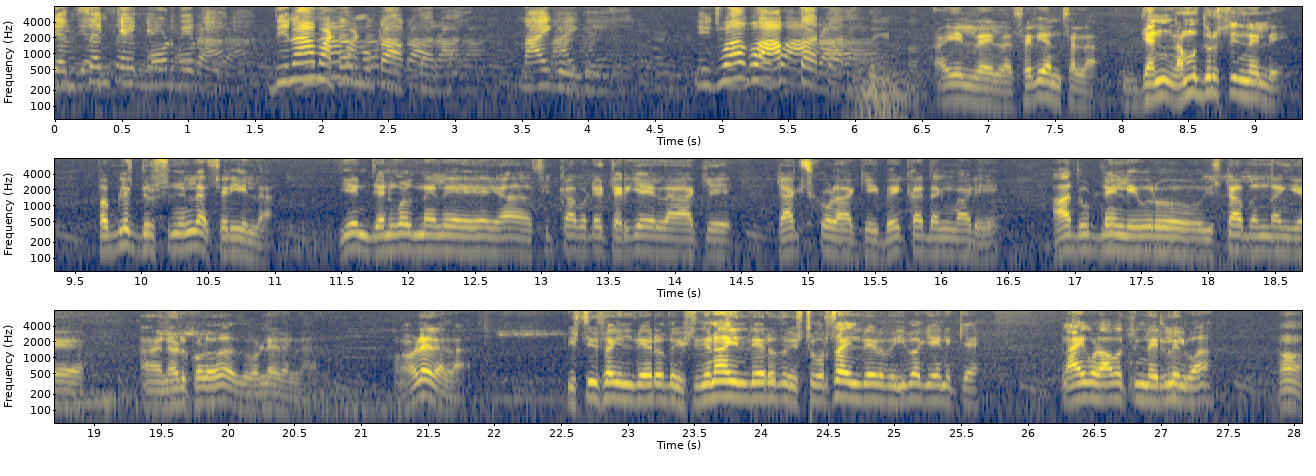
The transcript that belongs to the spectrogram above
ಜನಸಂಖ್ಯೆ ನೋಡ್ದಿರ, ದಿನ ಮಟನ್ ಊಟ ಹಾಕ್ತಾರ ನಾಯಿಗಳಿಗೆ. ನಿಜವಾಗೂ ಹಾಕ್ತಾರ? ಇಲ್ಲ ಇಲ್ಲ, ಸರಿ ಅನ್ಸಲ್ಲ. ಜನ್, ನಮ್ಮ ದೃಷ್ಟಿನಲ್ಲಿ ಪಬ್ಲಿಕ್ ದೃಷ್ಟಿನಲ್ಲಿ ಸರಿಯಿಲ್ಲ. ಏನು ಜನಗಳ ಮೇಲೆ ಸಿಕ್ಕಾಪಟ್ಟೆ ತೆರಿಗೆ ಎಲ್ಲ ಹಾಕಿ ಟ್ಯಾಕ್ಸ್ಗಳು ಹಾಕಿ ಬೇಕಾದಂಗೆ ಮಾಡಿ, ಆ ದುಡ್ಡಿನಲ್ಲಿ ಇವರು ಇಷ್ಟ ಬಂದಂಗೆ ನಡ್ಕೊಳ್ಳೋದು ಅದು ಒಳ್ಳೇದಲ್ಲ. ಒಳ್ಳೇದಲ್ಲ. ಇಷ್ಟು ದಿವಸ ಇಲ್ಲದೆ ಇರೋದು, ಇಷ್ಟು ದಿನ ಇಲ್ಲದೆ ಇರೋದು, ಇಷ್ಟು ವರ್ಷ ಇಲ್ಲದೆ ಇರೋದು, ಇವಾಗ ಏನಕ್ಕೆ? ನಾಯಿಗಳು ಆವತ್ತಿಂದ ಇರಲಿಲ್ವಾ? ಹಾಂ.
